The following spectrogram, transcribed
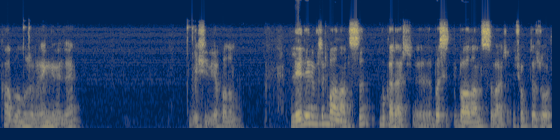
Kablomuzun rengini de yeşil yapalım. LDR'imizin bağlantısı bu kadar. Ee, basit bir bağlantısı var. Çok da zor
